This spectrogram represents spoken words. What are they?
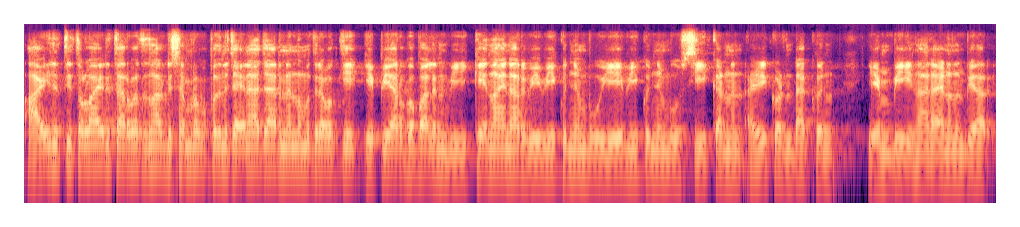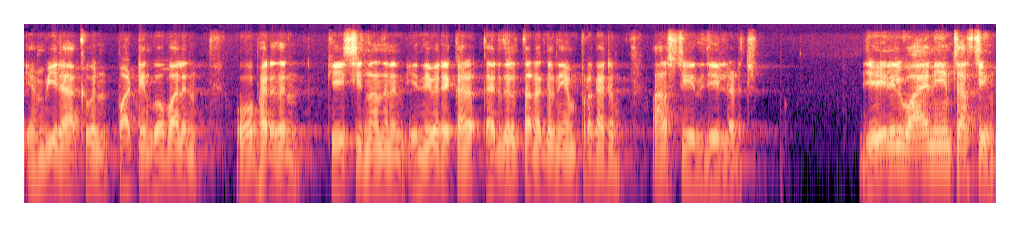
ആയിരത്തി തൊള്ളായിരത്തി അറുപത്തിനാല് ഡിസംബർ മുപ്പതിന് ചൈനാചാരൻ എന്ന മുദ്രവക്കി K P R Gopalan V K Nayanar V V Kunhambu A V Kunhambu C Kannan അഴീക്കൊണ്ടാക്കുവൻ M V Narayana Nambiar M V Raghavan Pattiam Gopalan O Bharathan K C Nandanan എന്നിവരെ കരുതൽ തടങ്കൽ നിയമപ്രകാരം അറസ്റ്റ് ചെയ്ത് ജയിലിലടച്ചു. ജയിലിൽ വായനയും ചർച്ചയും.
